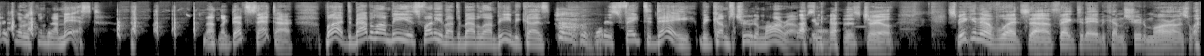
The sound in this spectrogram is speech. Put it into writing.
just thought it was something I missed. I'm like, that's satire. But the Babylon Bee is funny about the Babylon Bee because what is fake today becomes true tomorrow. So. that's true. Speaking of what's uh, fake today becomes true tomorrow is why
